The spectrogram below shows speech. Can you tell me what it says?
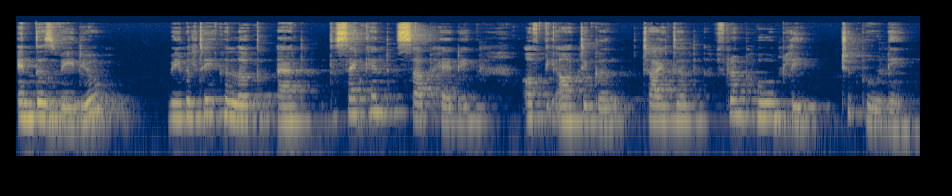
In this video, we will take a look at the second subheading of the article titled From Hubli to Pune.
